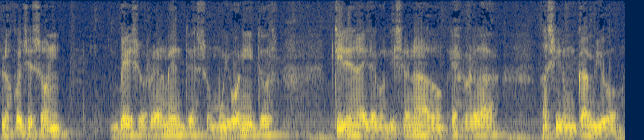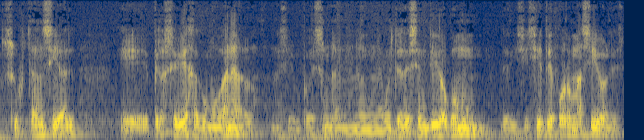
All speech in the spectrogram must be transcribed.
los coches son bellos realmente, son muy bonitos, tienen aire acondicionado, es verdad, ha sido un cambio sustancial, eh, pero se viaja como ganado, es pues una, una, cuestión de sentido común, de 17 formaciones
